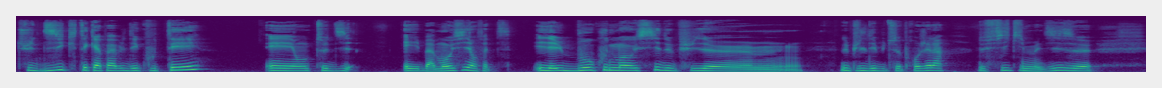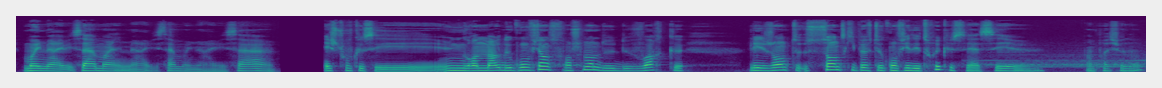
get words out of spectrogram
tu dis que t'es capable d'écouter, et on te dit, et bah moi aussi en fait. Il y a eu beaucoup de moi aussi depuis euh, depuis le début de ce projet-là, de filles qui me disent, euh, moi il m'est arrivé ça, moi il m'est arrivé ça, moi il m'est arrivé ça. Et je trouve que c'est une grande marque de confiance, franchement, de, voir que les gens sentent qu'ils peuvent te confier des trucs, c'est assez euh, impressionnant.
